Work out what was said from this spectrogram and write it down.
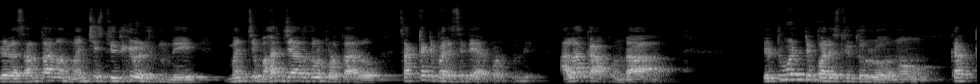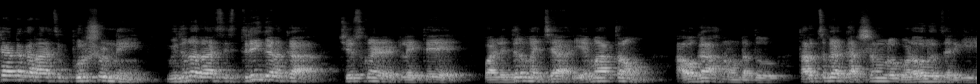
వీళ్ళ సంతానం మంచి స్థితికి వెళుతుంది. మంచి మహర్జాతకులు పుడతారు. చక్కటి పరిస్థితి ఏర్పడుతుంది. అలా కాకుండా ఎటువంటి పరిస్థితుల్లోనూ కర్కాటక రాశి పురుషుణ్ణి మిథున రాశి స్త్రీ గనక చేసుకునేటట్లయితే వాళ్ళిద్దరి మధ్య ఏమాత్రం అవగాహన ఉండదు. తరచుగా ఘర్షణలు గొడవలు జరిగి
